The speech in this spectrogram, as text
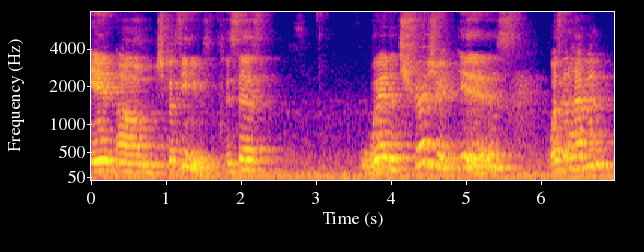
And um, she continues. She says, where the treasure is, what's going to happen?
